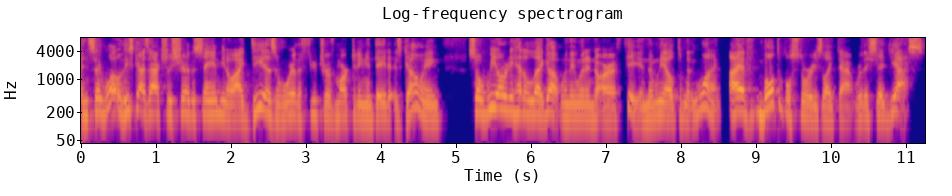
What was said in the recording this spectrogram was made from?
and say, whoa, these guys actually share the same, you know, ideas of where the future of marketing and data is going. So we already had a leg up when they went into RFP and then we ultimately won it. I have multiple stories like that where they said, yes,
